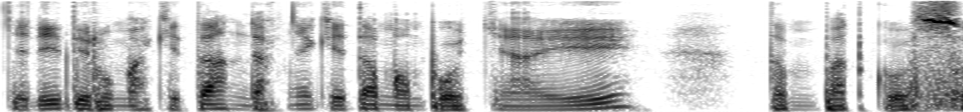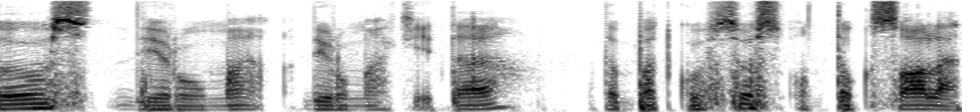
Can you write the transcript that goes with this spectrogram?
Jadi di rumah kita hendaknya kita mempunyai tempat khusus di rumah di rumah kita tempat khusus untuk sholat.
